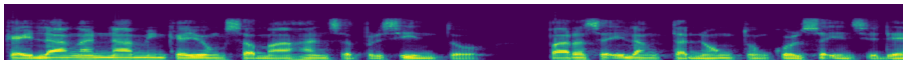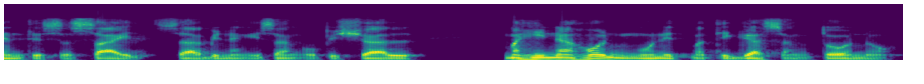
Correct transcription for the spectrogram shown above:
kailangan namin kayong samahan sa presinto para sa ilang tanong tungkol sa insidente sa site, sabi ng isang opisyal. Mahinahon ngunit matigas ang tono.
